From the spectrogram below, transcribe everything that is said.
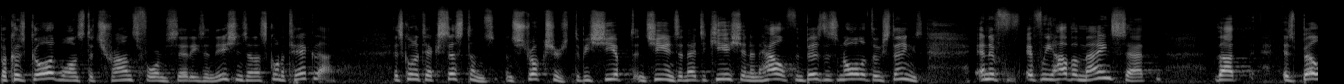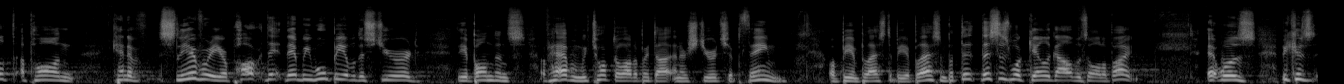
Because God wants to transform cities and nations, and it's going to take that. It's going to take systems and structures to be shaped and changed in education and health and business and all of those things. And if, if we have a mindset that is built upon kind of slavery or poverty, then we won't be able to steward the abundance of heaven. We've talked a lot about that in our stewardship theme of being blessed to be a blessing. But th- this is what Gilgal was all about. It was because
